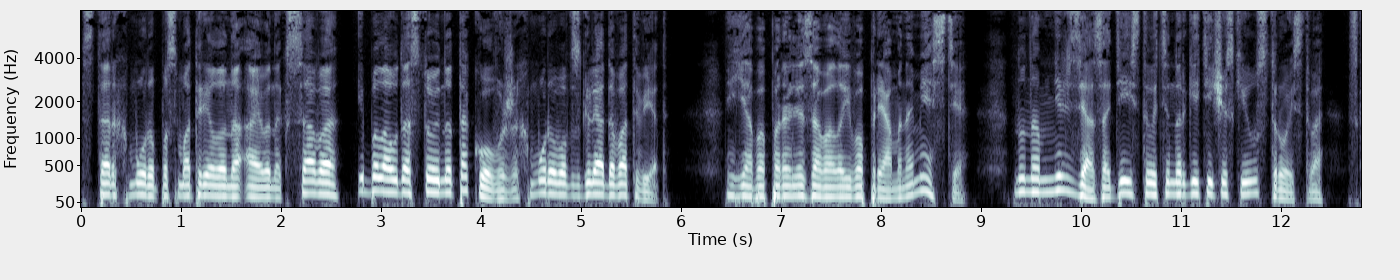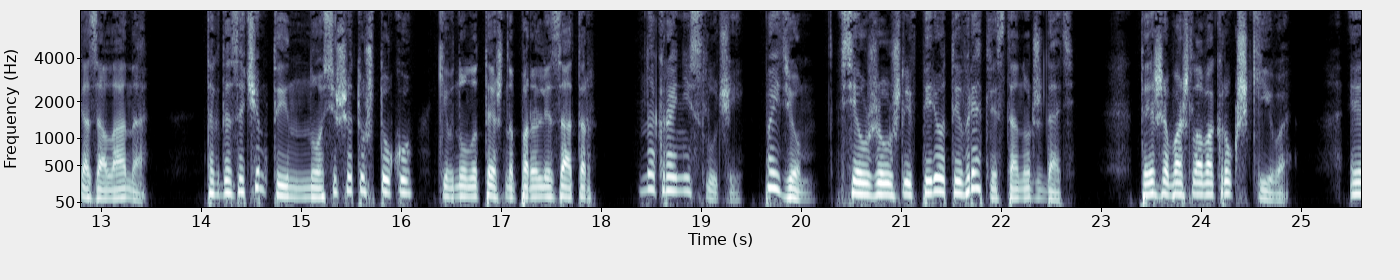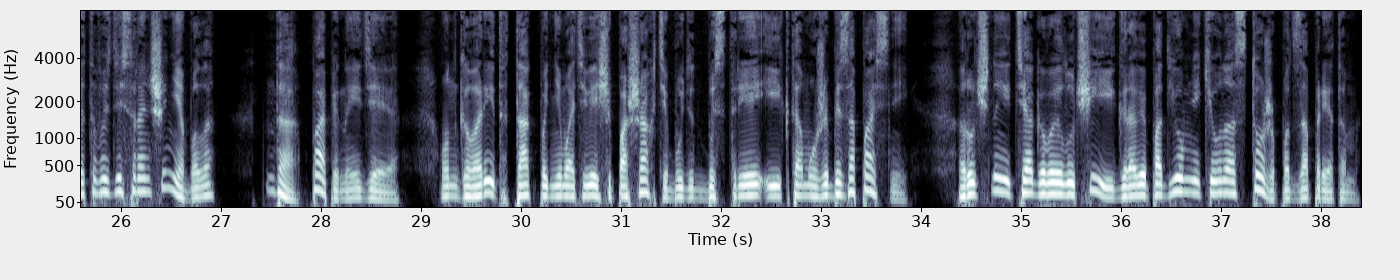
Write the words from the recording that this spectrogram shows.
Стар хмуро посмотрела на Айвана Ксава и была удостоена такого же хмурого взгляда в ответ. «Я бы парализовала его прямо на месте», но нам нельзя задействовать энергетические устройства», — сказала она. «Тогда зачем ты носишь эту штуку?» — кивнула Тэш на парализатор. «На крайний случай. Пойдем. Все уже ушли вперед и вряд ли станут ждать». Тэш обошла вокруг шкива. «Этого здесь раньше не было». «Да, папина идея. Он говорит, так поднимать вещи по шахте будет быстрее и к тому же безопасней. Ручные тяговые лучи и гравиподъемники у нас тоже под запретом.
